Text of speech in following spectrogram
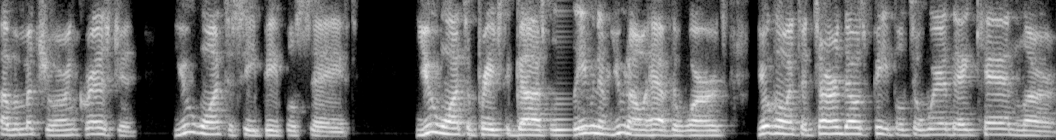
of a maturing Christian. You want to see people saved. You want to preach the gospel, even if you don't have the words, you're going to turn those people to where they can learn.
